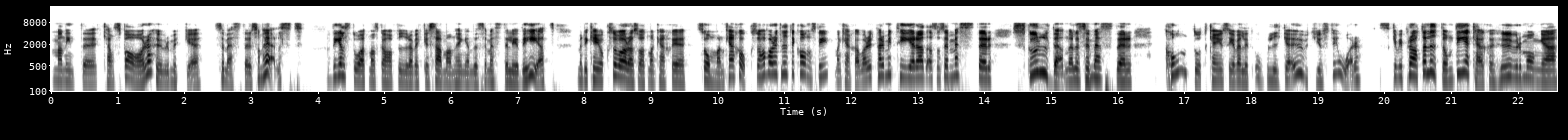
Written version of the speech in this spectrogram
man inte kan spara hur mycket semester som helst. Dels då att man ska ha fyra veckors sammanhängande semesterledighet. Men det kan ju också vara så att man kanske, sommaren kanske också har varit lite konstig. Man kanske har varit permitterad. Alltså semesterskulden eller semesterkontot kan ju se väldigt olika ut just i år. ska vi prata lite om det kanske, hur många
